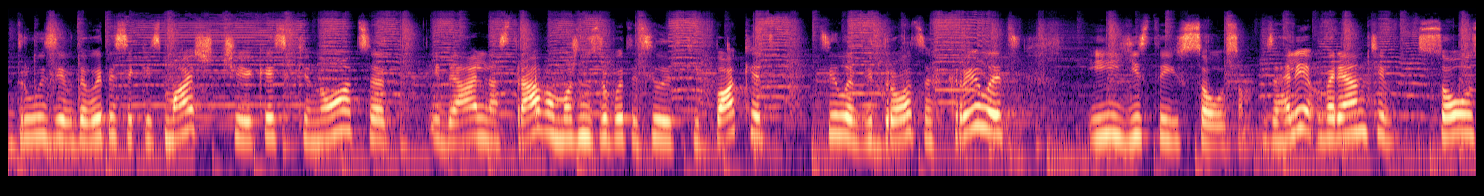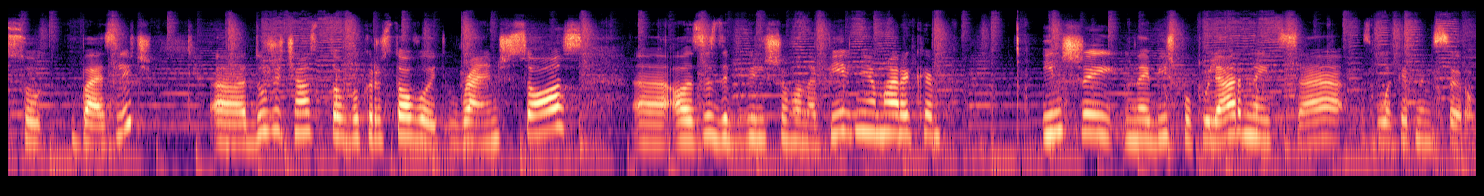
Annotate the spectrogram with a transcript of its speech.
друзів дивитися якийсь матч чи якесь кіно. Це ідеальна страва. Можна зробити цілий такий бакет, ціле відро цих крилець і їсти їх соусом. Взагалі, варіантів соусу безліч. Е, Дуже часто використовують ranch сос, е, але це здебільшого на півдні Америки. Інший найбільш популярний це з блакитним сиром.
